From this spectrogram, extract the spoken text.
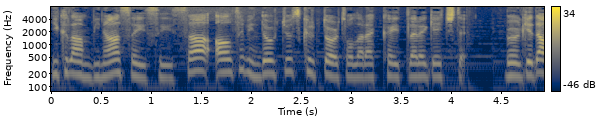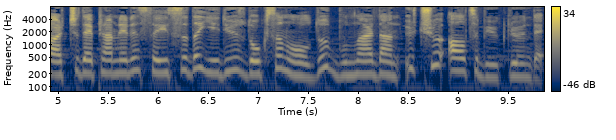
Yıkılan bina sayısı ise 6444 olarak kayıtlara geçti. Bölgede artçı depremlerin sayısı da 790 oldu. Bunlardan 3'ü 6 büyüklüğünde.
